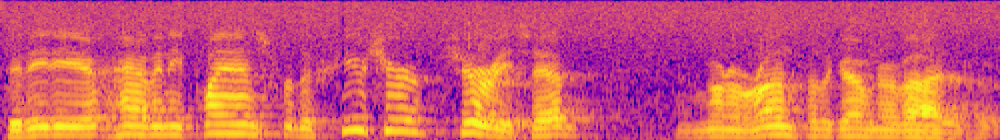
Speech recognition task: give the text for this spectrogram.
Did he have any plans for the future? Sure, he said. I'm going to run for the governor of Idaho.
